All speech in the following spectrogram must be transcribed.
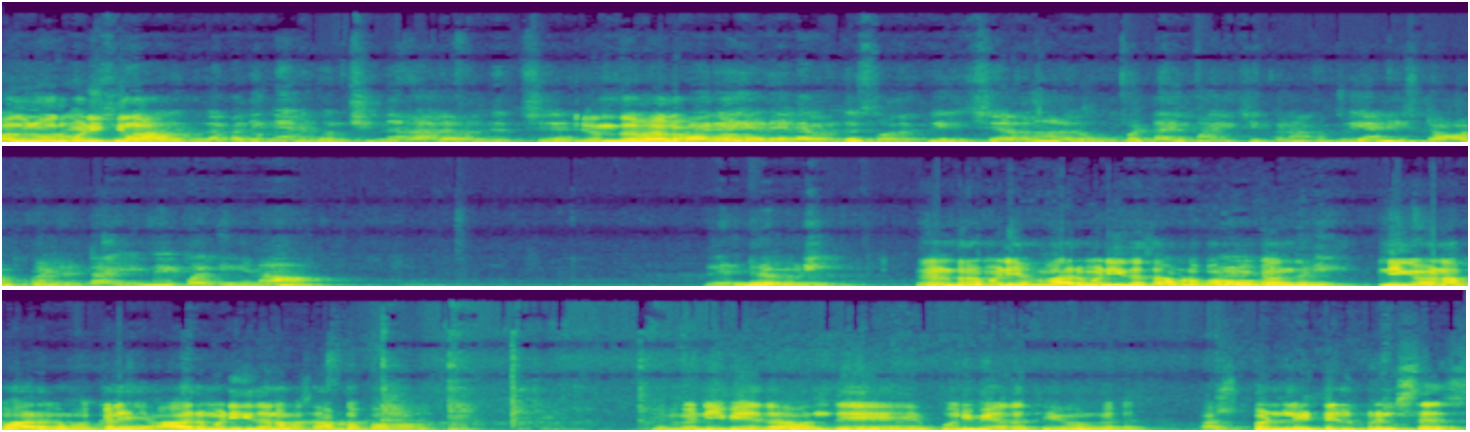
பதினோரு மணிக்கெல்லாம். அதுக்குள்ள பாத்தீங்கன்னா எனக்கு ஒரு சின்ன வேலை வந்துருச்சு. எந்த வேலை வந்தாலும் இடையில வந்து சொதப்பிருச்சு. அதனால ரொம்ப டைம் ஆயிடுச்சு. இப்ப நாங்க பிரியாணி ஸ்டார்ட் பண்ண டைமே பாத்தீங்கன்னா ரெண்டரை மணி. ரெண்டரை மணி ஆறு மணிக்கு தான் சாப்பிட போறோம் உட்காந்து. நீங்க வேணா பாருங்க மக்களே ஆறு மணிக்கு தான் நம்ம சாப்பிட போறோம். உங்க நிவேதா வந்து பொறுமையா தான் செய்வாங்க. ஹஸ்பண்ட் லிட்டில் பிரின்சஸ்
